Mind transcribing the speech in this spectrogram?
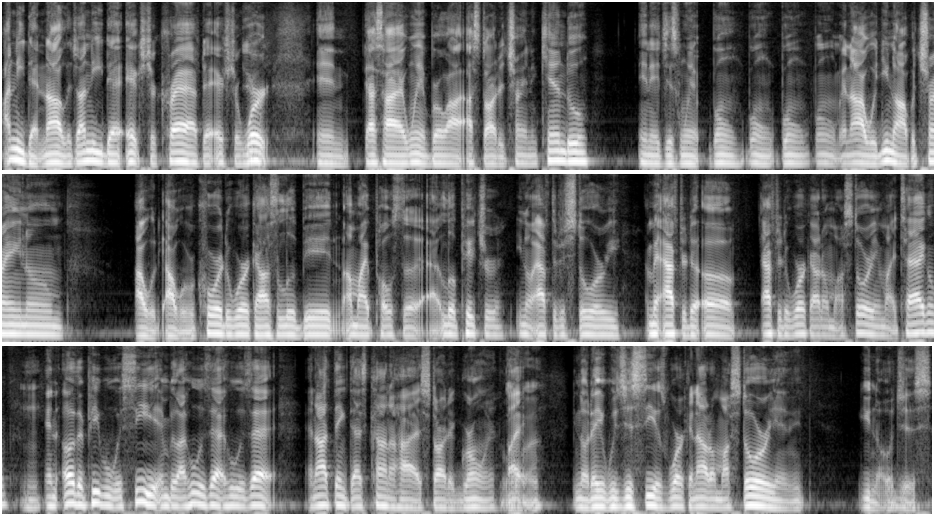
I need that knowledge. I need that extra craft, that extra yeah. work. And that's how I went, bro. I, I, started training Kindle and it just went boom, boom, boom, boom. And I would, you know, I would train them. I would I would record the workouts a little bit. I might post a, a little picture, you know, after the story. I mean, after the uh after the workout on my story, and might tag them, mm-hmm. and other people would see it and be like, "Who is that? Who is that?" And I think that's kind of how it started growing. Like, okay. you know, they would just see us working out on my story, and you know, just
